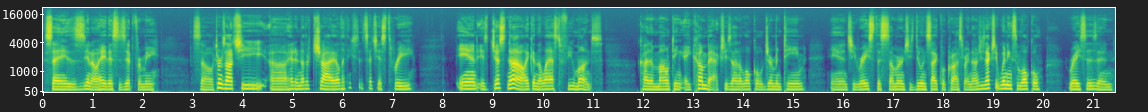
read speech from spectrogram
says, you know, hey, this is it for me. So it turns out she uh, had another child. I think it said she has three, and is just now, like in the last few months, kind of mounting a comeback. She's on a local German team, and she raced this summer, and she's doing cyclocross right now. She's actually winning some local races, and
